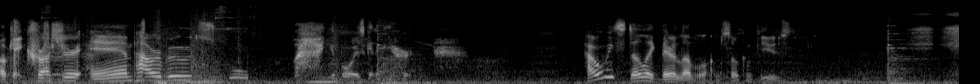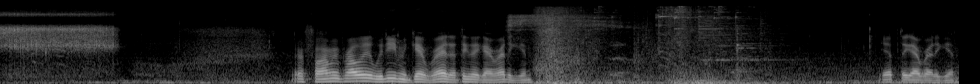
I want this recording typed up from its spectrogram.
Okay, Crusher and Power Boots. Ooh, your boy's gonna be hurt. How are we still like their level? I'm so confused. They're farming probably. We didn't even get red. I think they got red again. Yep, they got red again.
